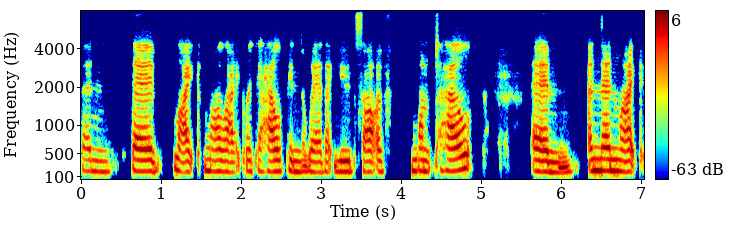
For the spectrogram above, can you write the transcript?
then they're like more likely to help in the way that you'd sort of want to help. Um, and then like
